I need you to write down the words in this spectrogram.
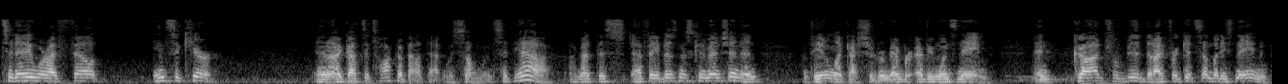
today where I felt insecure. And I got to talk about that with someone. Said, yeah, I'm at this FA business convention and I'm feeling like I should remember everyone's name. And God forbid that I forget somebody's name. And,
